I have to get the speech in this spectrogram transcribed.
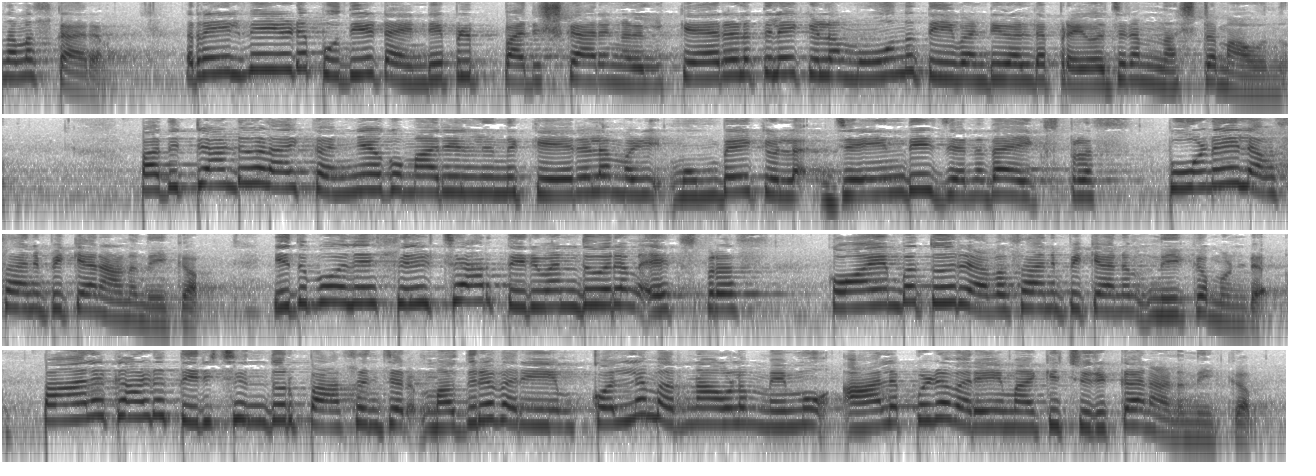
നമസ്കാരം. റെയിൽവേയുടെ പുതിയ ടൈം ടേബിൾ പരിഷ്കാരങ്ങളിൽ കേരളത്തിലേക്കുള്ള മൂന്ന് തീവണ്ടികളുടെ പ്രയോജനം നഷ്ടമാവുന്നു. പതിറ്റാണ്ടുകളായി കന്യാകുമാരിയിൽ നിന്ന് കേരളം വഴി മുംബൈക്കുള്ള ജയന്തി ജനത എക്സ്പ്രസ് പൂണെയിൽ അവസാനിപ്പിക്കാനാണ് നീക്കം. ഇതുപോലെ സിൽച്ചാർ തിരുവനന്തപുരം എക്സ്പ്രസ് കോയമ്പത്തൂരിൽ അവസാനിപ്പിക്കാനും നീക്കമുണ്ട്. പാലക്കാട് തിരുച്ചെന്തൂർ പാസഞ്ചർ മധുര വരെയും കൊല്ലം എറണാകുളം മെമു ആലപ്പുഴ വരെയുമാക്കി ചുരുക്കാനാണ് നീക്കം.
